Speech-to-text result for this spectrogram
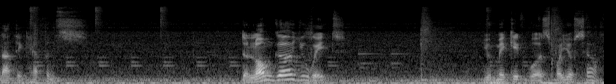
nothing happens. The longer you wait, you make it worse for yourself.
